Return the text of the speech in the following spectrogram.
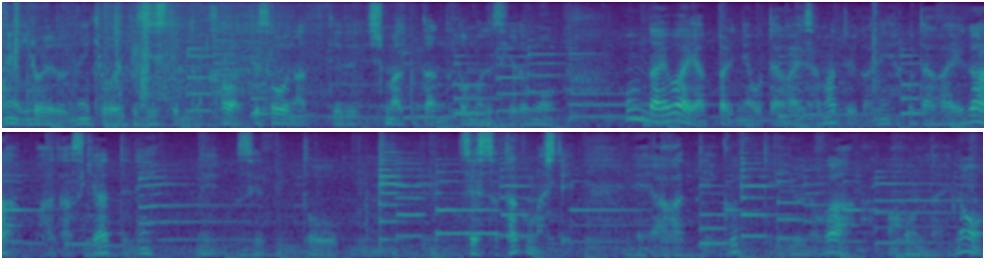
うねいろいろね教育システムと変わってそうなってしまったんだと思うんですけども本来はやっぱりねお互い様というかねお互いが助け合ってねねせと、うん、切磋琢磨して、え、上がっていくっていうのが、ま、本来の、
